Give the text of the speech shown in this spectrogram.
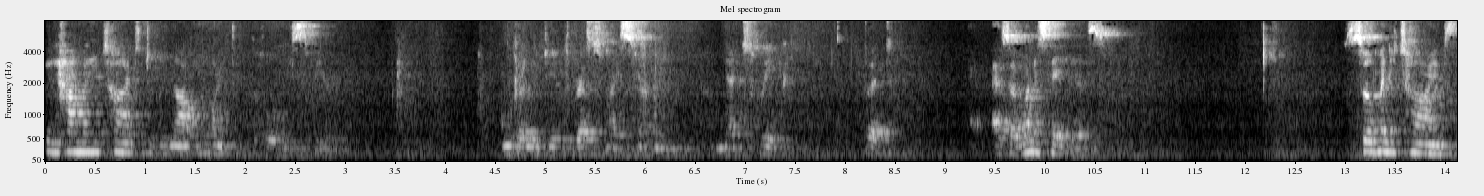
But how many times do we not want Spirit? I'm going to do the rest of my sermon um, next week. But as I want to say this, so many times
